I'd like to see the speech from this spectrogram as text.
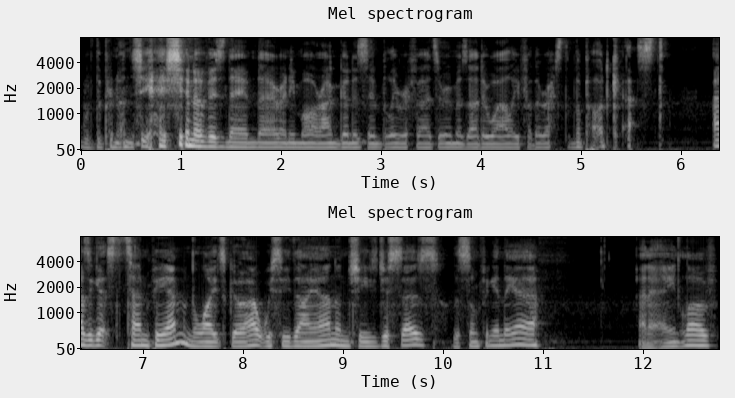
with the pronunciation of his name there anymore. I'm going to simply refer to him as Adewale for the rest of the podcast. As it gets to 10 pm and the lights go out, we see Diane and she just says, There's something in the air. And it ain't love.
